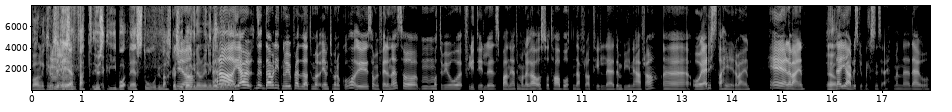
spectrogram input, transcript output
vanlig cruise. Det er fett. Husk, de båtene er store. Du merker ikke Ja. bølgene når du er inne i Middelhavet. da jeg var liten vi pleide da til, hjem til Marokko i sommerferiene, så måtte vi jo fly til Spania, til Malaga, og så ta båten derfra til eh, den byen jeg er fra. Eh, og jeg rista hele veien. Hele veien. Ja. Det er jævlig skummelt, syns jeg. Men eh, det er jo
